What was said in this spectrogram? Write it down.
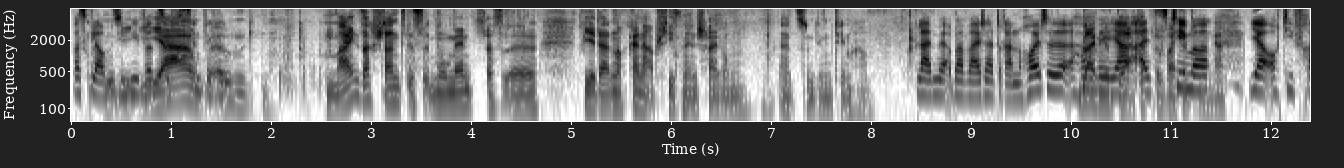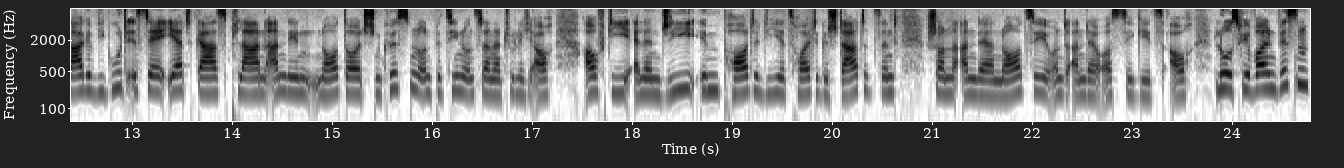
was glauben Sie, wie wird ja, sich das entwickeln? Äh, mein Sachstand ist im Moment, dass äh, wir da noch keine abschließende Entscheidung äh, zu dem Thema haben bleiben wir aber weiter dran. Heute haben Bleiben wir ja als Thema dran, ja. ja. auch die Frage, wie gut ist der Erdgasplan an den norddeutschen Küsten und beziehen uns dann natürlich auch auf die LNG-Importe, die jetzt heute gestartet sind. Schon an der Nordsee und an der Ostsee geht es auch los. Wir wollen wissen,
